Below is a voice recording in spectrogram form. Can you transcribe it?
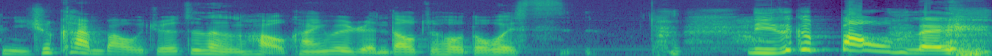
你去看吧，我觉得真的很好看，因为人到最后都会死。”你这个暴雷！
